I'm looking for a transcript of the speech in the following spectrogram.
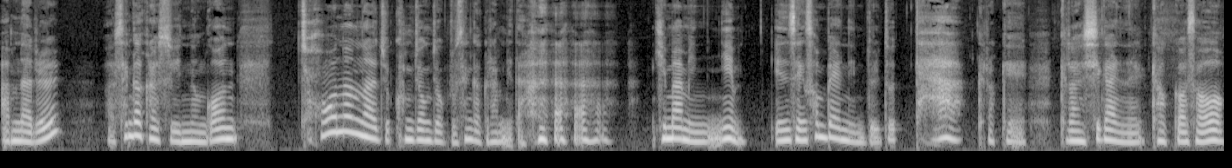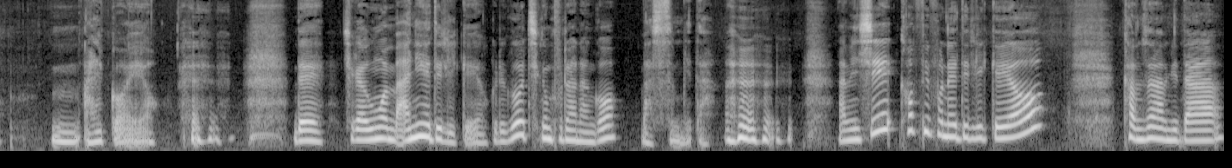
앞날을 생각할 수 있는 건 저는 아주 긍정적으로 생각을 합니다. 김아미님, 인생 선배님들도 다 그렇게 그런 시간을 겪어서, 음, 알 거예요. 네, 제가 응원 많이 해드릴게요. 그리고 지금 불안한 거 맞습니다. 아민 씨, 커피 보내드릴게요. 감사합니다.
